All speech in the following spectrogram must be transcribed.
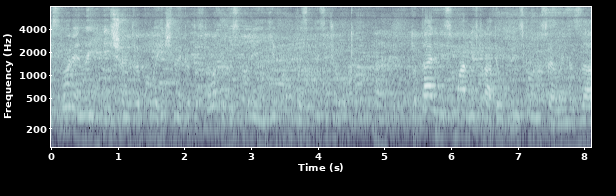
історія найбільшої антропологічної катастрофи в історії Європи за тисячу років. Тотальні сумарні втрати українського населення за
